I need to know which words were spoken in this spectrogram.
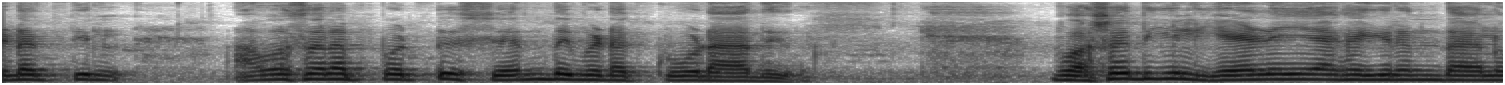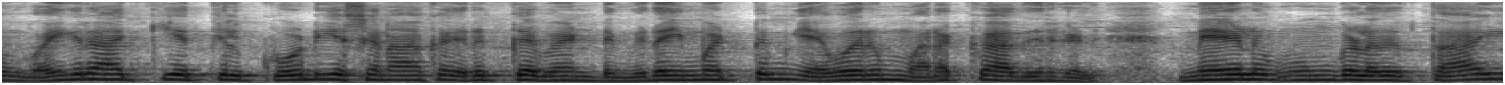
இடத்தில் அவசரப்பட்டு சேர்ந்துவிடக்கூடாது வசதியில் ஏழையாக இருந்தாலும் வைராக்கியத்தில் கோடியசனாக இருக்க வேண்டும். இதை மட்டும் எவரும் மறக்காதீர்கள். மேலும் உங்களது தாய்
